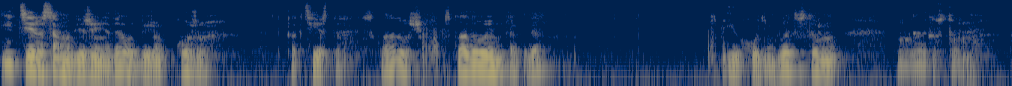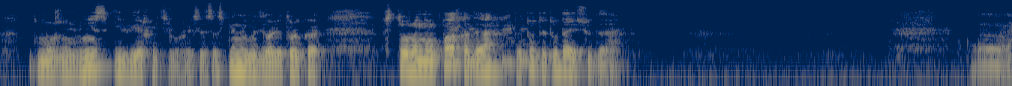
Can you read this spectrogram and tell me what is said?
И те же самые движения, да, вот берем кожу как тесто, складываем так, да, и уходим в эту сторону, в эту сторону. Тут можно и вниз, и вверх идти уже. Если со спины мы делали только в сторону паха, да, то тут и туда, и сюда. А,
